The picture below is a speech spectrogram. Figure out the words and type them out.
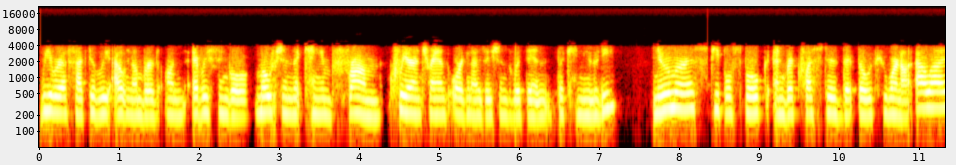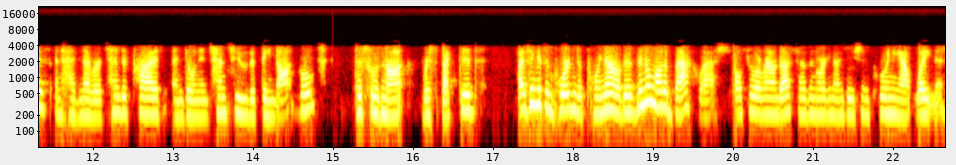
we were effectively outnumbered on every single motion that came from queer and trans organizations within the community. Numerous people spoke and requested that those who were not allies and had never attended Pride and don't intend to, that they not vote. This was not respected. I think it's important to point out there's been a lot of backlash also around us as an organization pointing out whiteness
